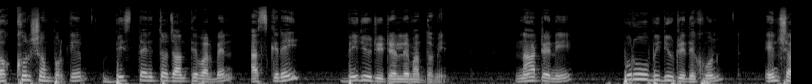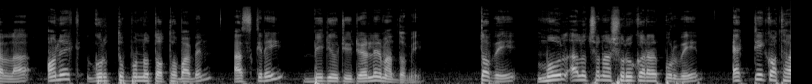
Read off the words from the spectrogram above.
লক্ষণ সম্পর্কে বিস্তারিত জানতে পারবেন আজকের এই ভিডিও টিউটোরিয়ালের মাধ্যমে। না টেনে পুরো ভিডিওটি দেখুন ইনশাল্লাহ অনেক গুরুত্বপূর্ণ তথ্য পাবেন আজকের এই ভিডিও টিউটোরিয়ালের মাধ্যমে। তবে মূল আলোচনা শুরু করার পূর্বে একটি কথা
